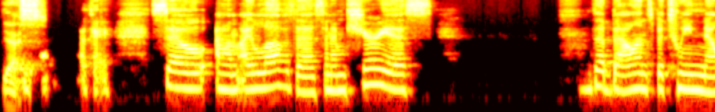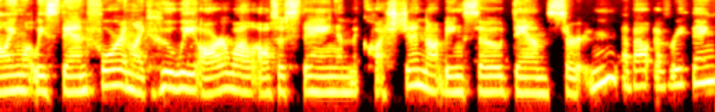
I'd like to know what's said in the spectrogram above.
Yes. Okay. So um, I love this, and I'm curious the balance between knowing what we stand for and like who we are while also staying in the question, not being so damn certain about everything.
